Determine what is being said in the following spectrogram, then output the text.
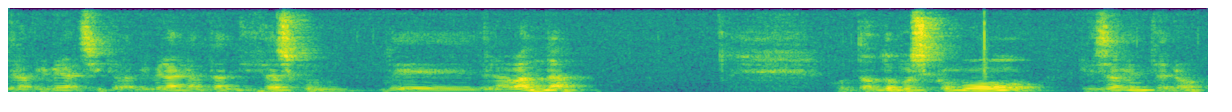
la primera chica, la primera cantante quizás de, la banda, contando pues cómo precisamente ¿no?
